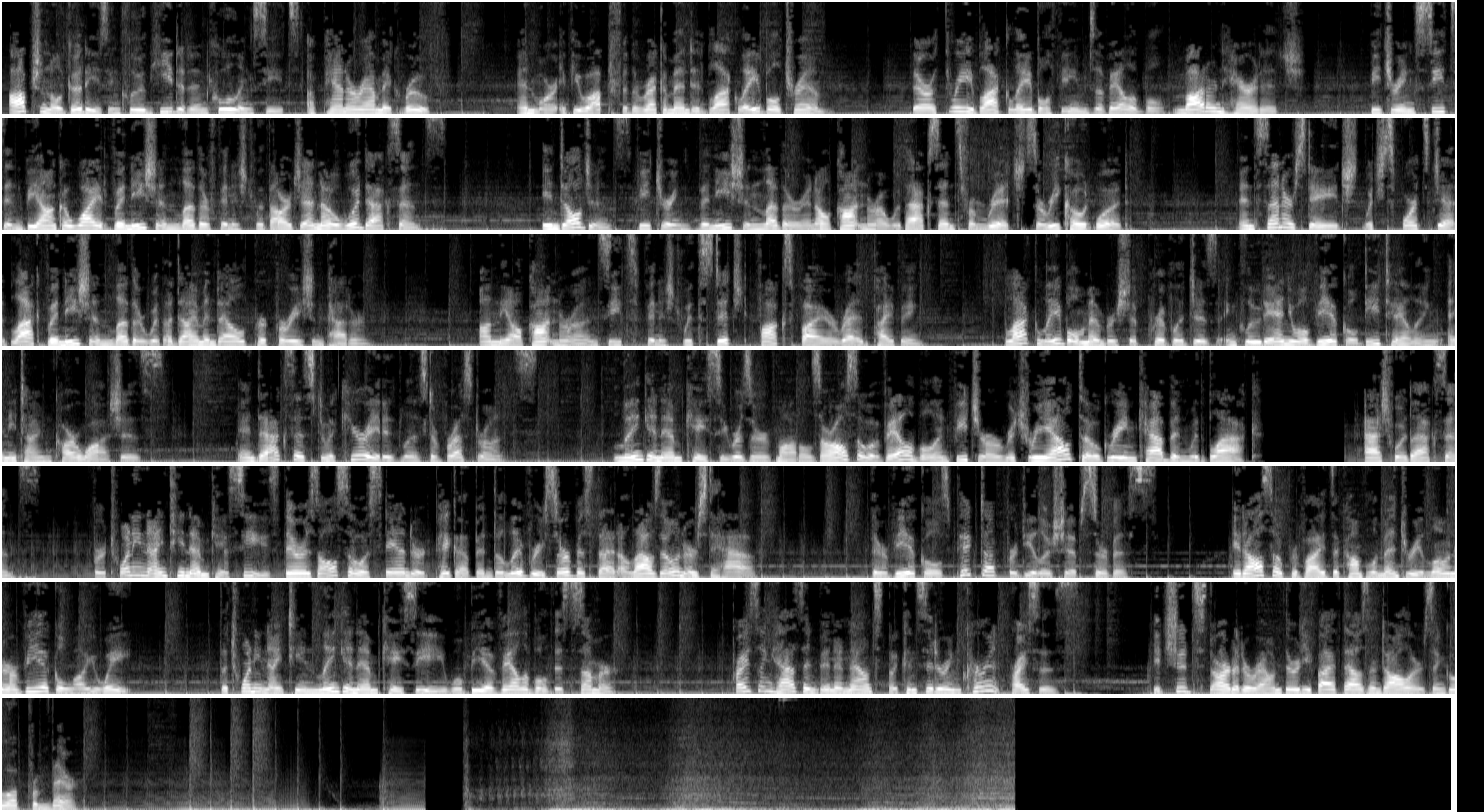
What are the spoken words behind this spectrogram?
Optional goodies include heated and cooling seats, a panoramic roof, and more if you opt for the recommended Black Label trim. There are three Black Label themes available, Modern Heritage, featuring seats in Bianca white Venetian leather finished with Argento wood accents. Indulgence, featuring Venetian leather and Alcantara with accents from rich Cerakote wood and center stage, which sports jet black Venetian leather with a diamond L perforation pattern. On the Alcantara and seats finished with stitched, foxfire red piping. Black Label membership privileges include annual vehicle detailing, anytime car washes, and access to a curated list of restaurants. Lincoln MKC Reserve models are also available and feature a rich Rialto green cabin with black Ashwood accents. For 2019 MKCs, there is also a standard pickup and delivery service that allows owners to have their vehicles picked up for dealership service. It also provides a complimentary loaner vehicle while you wait. The 2019 Lincoln MKC will be available this summer. Pricing hasn't been announced but considering current prices, it should start at around $35,000 and go up from there.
